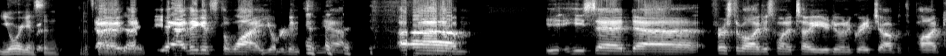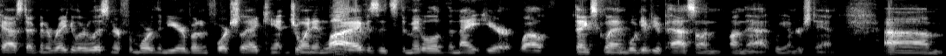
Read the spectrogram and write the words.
Jorgensen. Uh, yeah, I think it's the Y. Jorgensen. Yeah. um, he, he said, uh, first of all, I just want to tell you, you're doing a great job with the podcast. I've been a regular listener for more than a year, but unfortunately, I can't join in live as it's the middle of the night here. Well, thanks, Glenn. We'll give you a pass on on that. We understand. Um,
